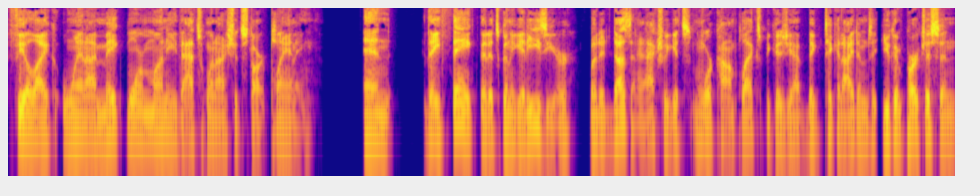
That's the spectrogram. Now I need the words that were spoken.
feel like when I make more money, that's when I should start planning. And they think that it's going to get easier, but it doesn't. It actually gets more complex because you have big ticket items that you can purchase and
